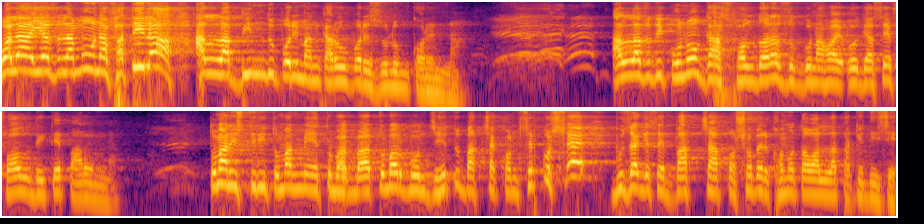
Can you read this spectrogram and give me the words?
ওয়ালা ফাতিলা। আল্লাহ বিন্দু পরিমাণ কারও উপরে জুলুম করেন না। আল্লাহ যদি কোনো গাছ ফল ধরার যোগ্য না হয়, ওই গাছে ফল দিতে পারেন না। তোমার স্ত্রী, তোমার মেয়ে, তোমার বা তোমার বোন যেহেতু বাচ্চা কনসেপ্ট করছে, বোঝা গেছে বাচ্চা প্রসবের ক্ষমতাও আল্লাহ তাকে দিয়েছে।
